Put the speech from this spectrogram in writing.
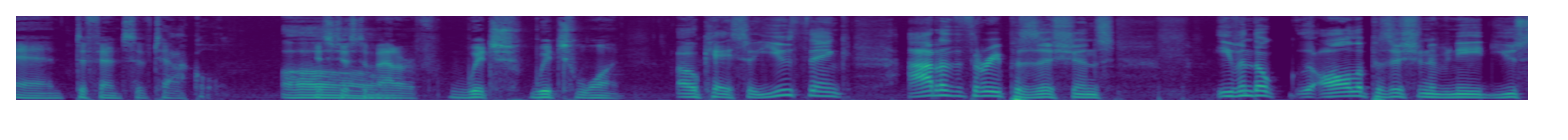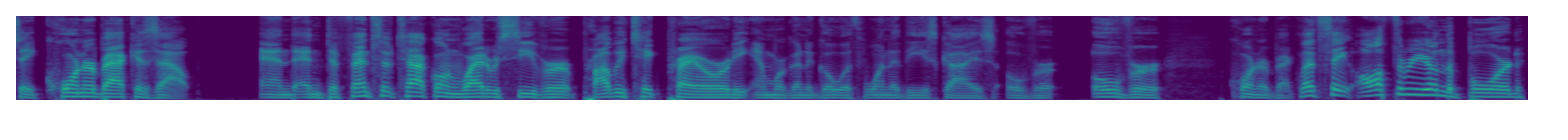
and defensive tackle. Oh. It's just a oh. matter of which which one. Okay, so you think out of the three positions, even though all the position of need, you say cornerback is out. and and defensive tackle and wide receiver probably take priority, and we're going to go with one of these guys over over cornerback. Let's say all three are on the board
